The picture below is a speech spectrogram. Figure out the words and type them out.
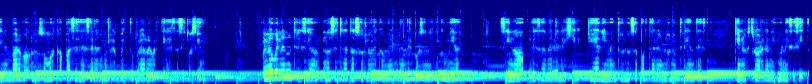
Sin embargo, no somos capaces de hacer algo al respecto para revertir esta situación. Una buena nutrición no se trata solo de comer grandes porciones de comida, sino de saber elegir qué alimentos nos aportarán los nutrientes que nuestro organismo necesita.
